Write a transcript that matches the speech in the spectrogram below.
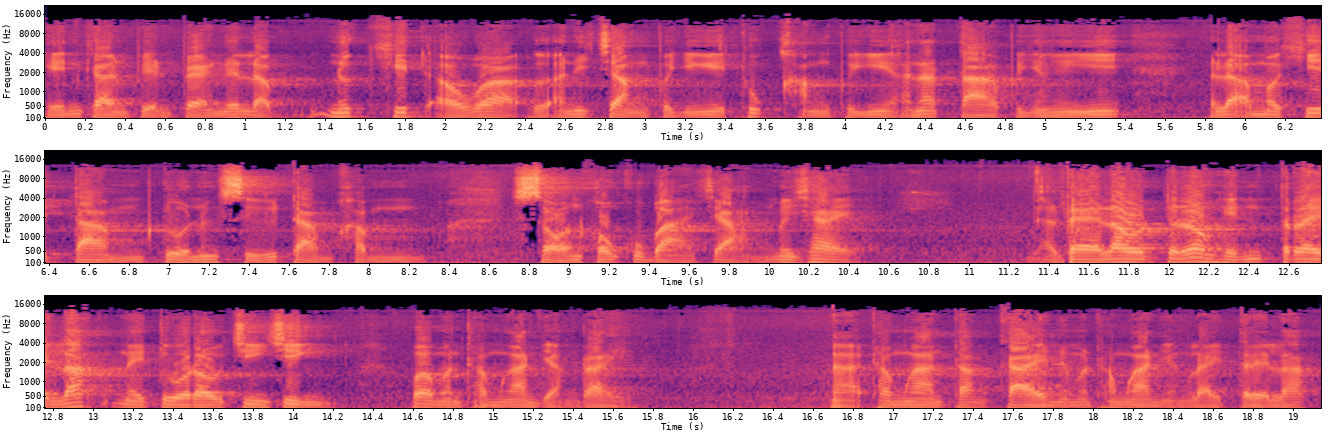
เห็นการเปลี่ยนแปลงในหลับนึกคิดเอาว่าเอออนิจจังเป็นอย่างนี้ทุกขังเป็นอย่างนี้อนัตตาเป็นอย่างนี้ แล้วเอามาคิดตามตัวหนังสือตามคำสอนของครูบาอาจารย์ไม่ใช่ แต่เราจะต้องเห็นไตรลักษณ์ในตัวเราจริง ๆ ว่ามันทำงานอย่างไรทำงานทางกายเนี่ยมันทำงานอย่างไรไตรลักษณ์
